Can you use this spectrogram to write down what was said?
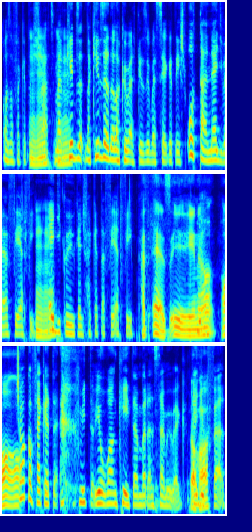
az a fekete uh-huh, srác. Mert uh-huh. képzeld, na képzeld el a következő beszélgetést. Ott áll 40 férfi. Uh-huh. Egyikőjük egy fekete férfi. Hát ez, én Ja. a, a, a... Csak a fekete, mit, jó, van két emberen szemüveg. Tegyük Aha, fel.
